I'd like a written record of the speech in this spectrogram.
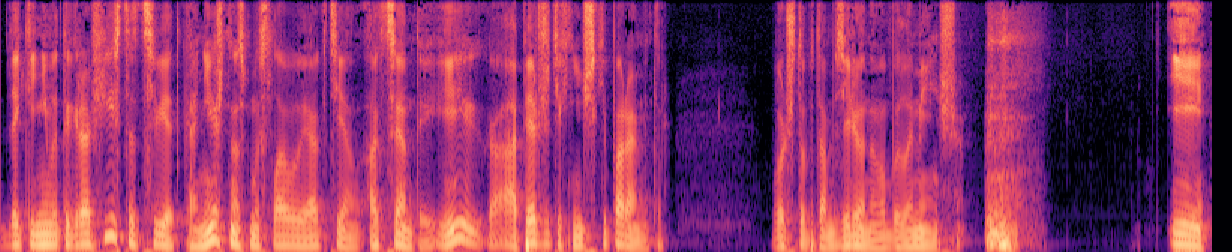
для кинематографиста цвет, конечно, смысловые акценты и, опять же, технический параметр. Вот чтобы там зеленого было меньше. И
